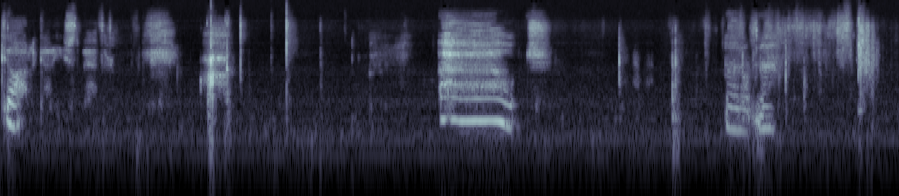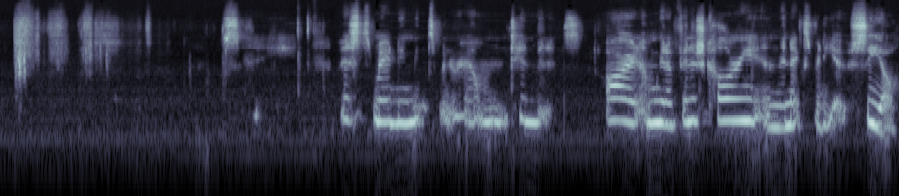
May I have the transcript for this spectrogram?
God, I gotta use the bathroom. Ouch. I don't know. Estimating it's been around 10 minutes. Alright, I'm gonna finish coloring it in the next video. See y'all.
